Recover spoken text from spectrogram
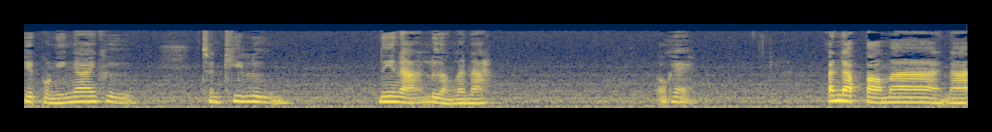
เหตุผลง่ายๆคือ ฉันขี้ลืม นี่นะ เหลืองแล้วนะ โอเค อันดับต่อมานะ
